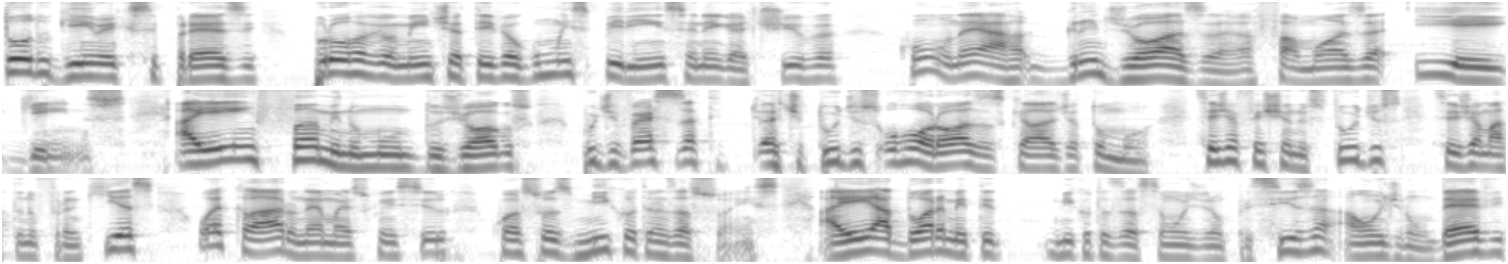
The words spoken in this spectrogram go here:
todo gamer que se preze provavelmente já teve alguma experiência negativa com né, a grandiosa, a famosa EA Games. A EA é infame no mundo dos jogos por diversas atitudes horrorosas que ela já tomou, seja fechando estúdios, seja matando franquias, ou é claro, né, mais conhecido, com as suas microtransações. A EA adora meter microtransação onde não precisa, aonde não deve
